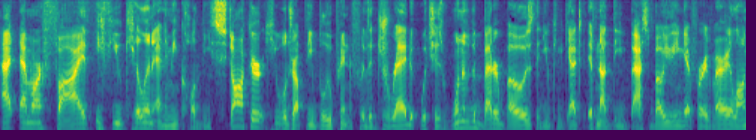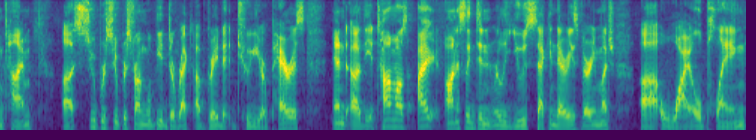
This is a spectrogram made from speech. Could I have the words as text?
At MR5, if you kill an enemy called the Stalker, he will drop the blueprint for the Dread, which is one of the better bows that you can get, if not the best bow you can get for a very long time. Uh, super, super strong will be a direct upgrade to your Paris. And uh, the Atomos, I honestly didn't really use secondaries very much uh, while playing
